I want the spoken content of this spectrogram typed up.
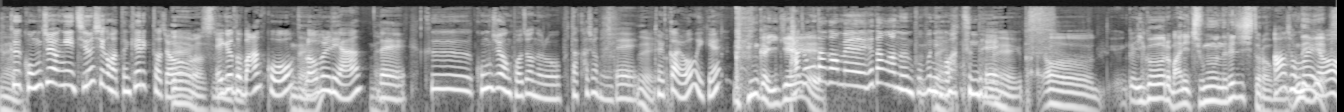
네. 그 공주영이 지훈 씨가 맡은 캐릭터죠. 네, 맞습니다. 애교도 많고 네. lovely한 네. 네. 그 공주영 버전으로 부탁하셨는데 네. 될까요? 이게 그러니까 이게 다정다감에 해당하는 부분인 네. 것 같은데. 네, 다- 어, 그러니까 이거를 많이 주문을 해주시더라고요. 아 정말요?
